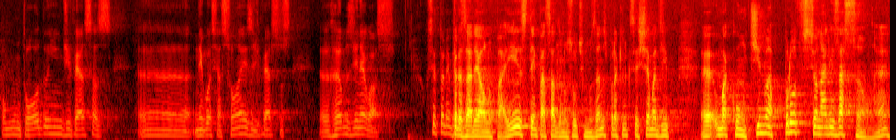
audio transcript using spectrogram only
como um todo em diversas uh, negociações, diversos uh, ramos de negócios. O setor empresarial no país tem passado nos últimos anos por aquilo que se chama de uh, uma contínua profissionalização. Né?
